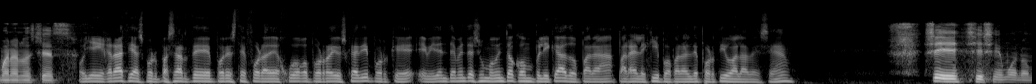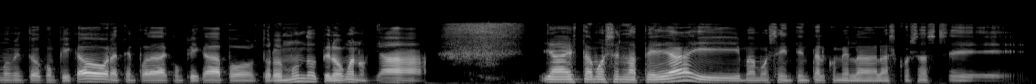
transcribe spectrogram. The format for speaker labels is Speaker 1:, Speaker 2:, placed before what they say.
Speaker 1: Buenas noches.
Speaker 2: Oye, y gracias por pasarte por este fuera de juego por Radio Euskadi, porque evidentemente es un momento complicado para, para el equipo, para el Deportivo Alavés, ¿eh?
Speaker 1: Sí, sí, sí, bueno, un momento complicado, una temporada complicada por todo el mundo, pero bueno, ya, ya estamos en la pelea y vamos a intentar comer las cosas eh,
